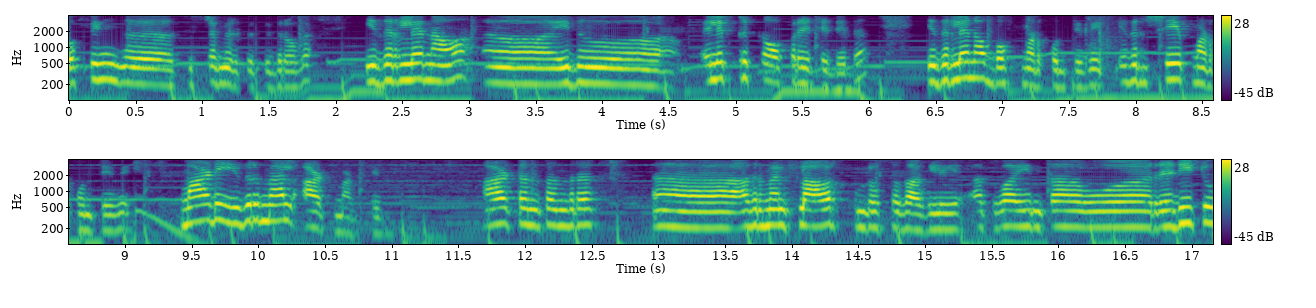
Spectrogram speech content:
ಬಫಿಂಗ್ ಸಿಸ್ಟಮ್ ಇರ್ತೈತಿ ಇದ್ರೊಳಗ. ಇದ್ರಲ್ಲೇ ನಾವು ಇದು ಎಲೆಕ್ಟ್ರಿಕ್ ಆಪರೇಟೆಡ್ ಇದೆ. ಇದ್ರಲ್ಲೇ ನಾವು ಬಫ್ ಮಾಡ್ಕೊಂತೀವಿ, ಇದ್ರ ಶೇಪ್ ಮಾಡ್ಕೊಂತೀವಿ. ಮಾಡಿ ಇದ್ರ ಮೇಲೆ ಆರ್ಟ್ ಮಾಡ್ತೀವಿ. ಆರ್ಟ್ ಅಂತಂದ್ರ ಅದ್ರ ಮೇಲೆ ಫ್ಲವರ್ಸ್ ಕುಂಡ್ರಿಸೋದಾಗ್ಲಿ ಅಥವಾ ಇಂಥ ರೆಡಿ ಟು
